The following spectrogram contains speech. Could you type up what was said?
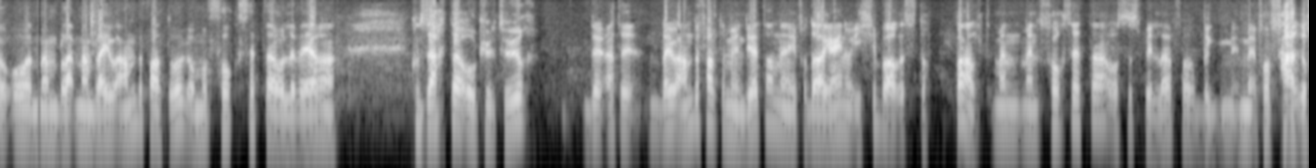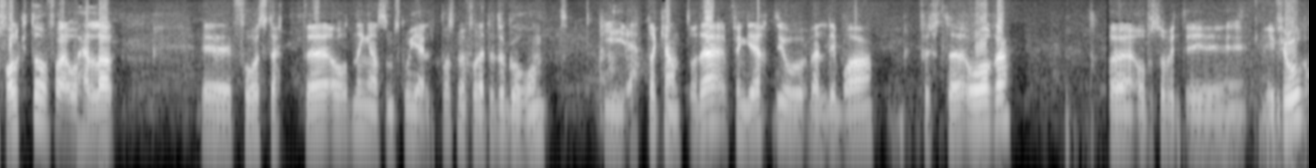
og man ble, man ble jo anbefalt òg om å fortsette å levere konserter og kultur. Det, det ble jo anbefalt av myndighetene fra dag én å ikke bare stoppe alt, men, men fortsette å spille for, for, færre folk, da, for, og heller eh, få støtteordninger som skulle hjelpe oss med å få dette til å gå rundt i etterkant. Og Det fungerte jo veldig bra første året. Eh, og for så vidt i, i fjor.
